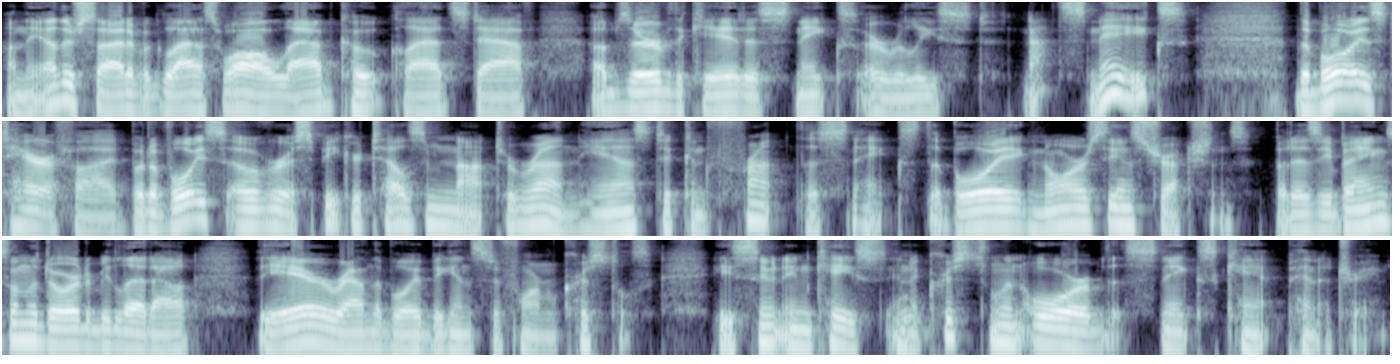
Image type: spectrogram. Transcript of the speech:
On the other side of a glass wall, lab coat clad staff observe the kid as snakes are released. Not snakes! The boy is terrified, but a voice over a speaker tells him not to run. He has to confront the snakes. The boy ignores the instructions, but as he bangs on the door to be let out, the air around the boy begins to form crystals. He's soon encased in a crystalline orb that snakes can't penetrate.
